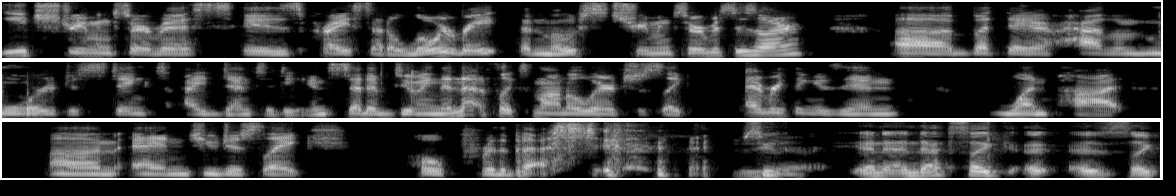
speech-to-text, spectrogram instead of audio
each streaming service is priced at a lower rate than most streaming services are, uh, but they have a more distinct identity instead of doing the Netflix model where it's just like everything is in one pot. um, and you just like hope for the best. See, Yeah. and and that's like uh, as like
